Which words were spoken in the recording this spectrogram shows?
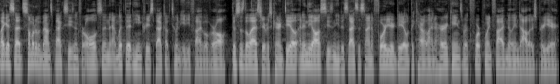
Like I said, somewhat of a bounce back season for Olofsson and with it he increased back up to an 85 overall. This was the last year of his current deal and in the offseason he decides to sign a 4-year deal with the Carolina Hurricanes worth 4.5 million per year.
